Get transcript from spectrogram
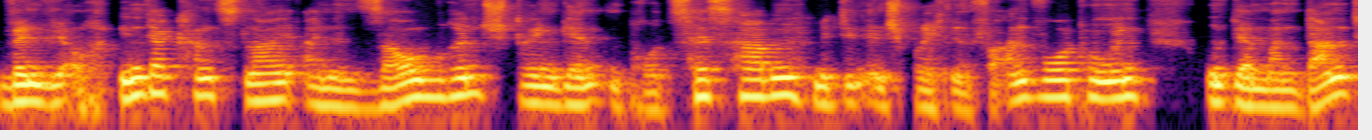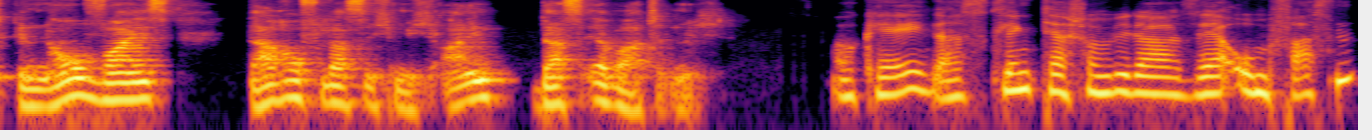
wenn wir auch in der Kanzlei einen sauberen, stringenten Prozess haben mit den entsprechenden Verantwortungen und der Mandant genau weiß, darauf lasse ich mich ein, das erwartet mich. Okay, das klingt ja schon wieder sehr umfassend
